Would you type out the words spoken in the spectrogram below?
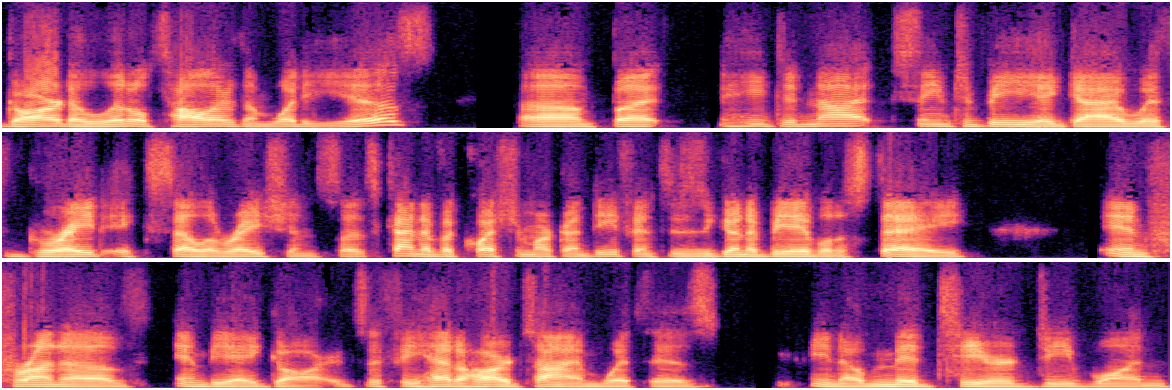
guard a little taller than what he is. Um, but he did not seem to be a guy with great acceleration. So it's kind of a question mark on defense. Is he going to be able to stay in front of NBA guards if he had a hard time with his you know, mid tier D1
